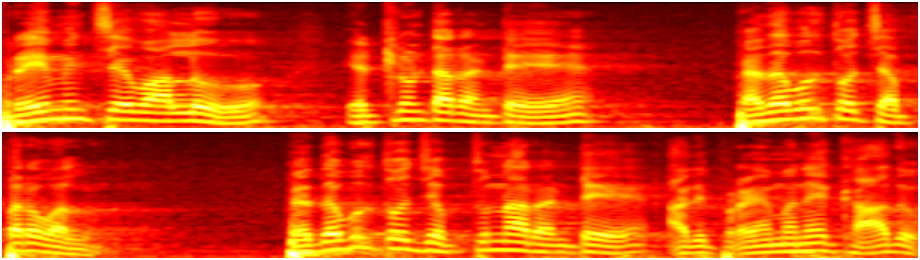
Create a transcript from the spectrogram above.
ప్రేమించే వాళ్ళు ఎట్లుంటారంటే పెదవులతో చెప్పరు వాళ్ళు. పెదవులతో చెప్తున్నారంటే అది ప్రేమనే కాదు.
